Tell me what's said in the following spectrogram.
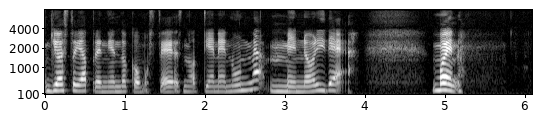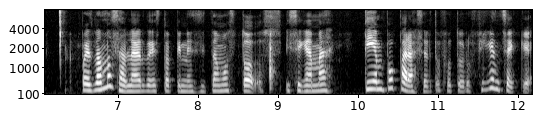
Yo estoy aprendiendo como ustedes no tienen una menor idea. Bueno, pues vamos a hablar de esto que necesitamos todos y se llama tiempo para hacer tu futuro. Fíjense que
